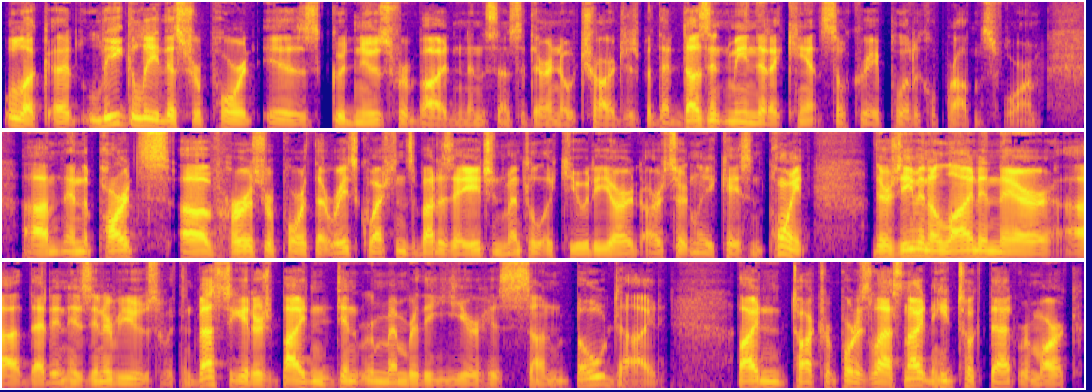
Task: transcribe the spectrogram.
Well, look, uh, legally, this report is good news for Biden in the sense that there are no charges, but that doesn't mean that it can't still create political problems for him. Um, and the parts of Hur's report that raise questions about his age and mental acuity are, are certainly a case in point. There's even a line in there uh, that in his interviews with investigators, Biden didn't remember the year his son Beau died. Biden talked to reporters last night, and he took that remark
